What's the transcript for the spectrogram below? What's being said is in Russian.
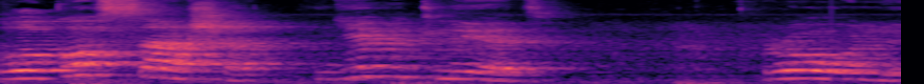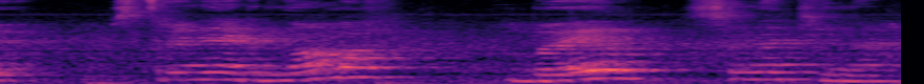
Кулаков Саша, 9 лет. Роули в стране гномов, Бейл, Сонатина.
